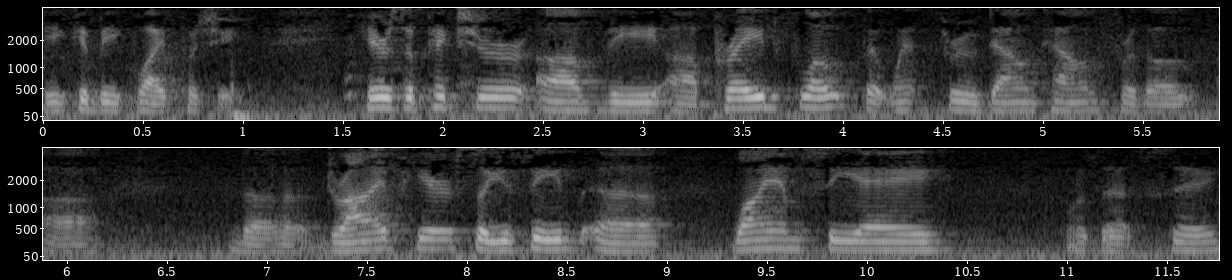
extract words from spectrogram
he could be quite pushy. Here's a picture of the uh, parade float that went through downtown for the uh, the drive here. So you see uh, YMCA, what does that say?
